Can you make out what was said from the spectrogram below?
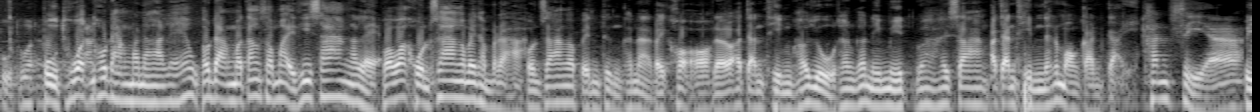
ปู่ทวด ปู่ทวดเขาดังมานานแล้วเขาดังมาตั้งสมัยที่สร้างนั่นแหละเพราะว่าคนสร้างก็ไม่ธรรมดาคนสร้างก็เป็นถึงขนาดไปขอ แล้วอาจารย์ทิมเขาอยู่ท่านก็นิมิตว่าให้สร้างอาจารย์ทิมท่านมองการไก่ ท่านเสียปี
